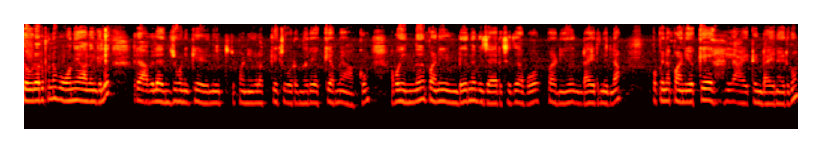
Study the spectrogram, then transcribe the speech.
തൊഴിലുറപ്പിന് പോകുന്നതാണെങ്കിൽ രാവിലെ അഞ്ച് മണിക്ക് എഴുന്നേറ്റിട്ട് പണികളൊക്കെ ചോറും കറിയൊക്കെ അമ്മ ആക്കും. അപ്പോൾ ഇന്ന് പണി ഉണ്ട് എന്ന് വിചാരിച്ചത് അപ്പോൾ പണിയും ഉണ്ടായിരുന്നില്ല. അപ്പോൾ പിന്നെ പണിയൊക്കെ എല്ലാം ആയിട്ടുണ്ടായിരുന്നു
